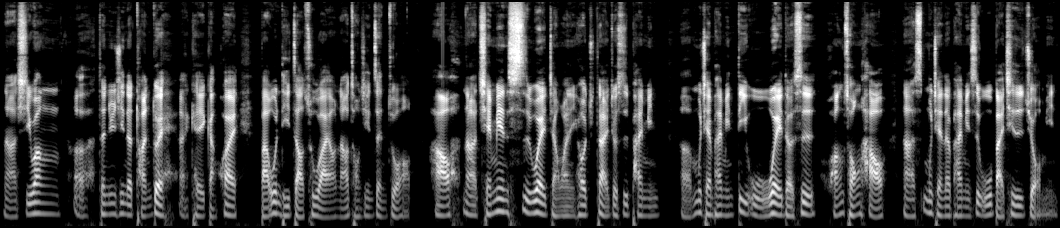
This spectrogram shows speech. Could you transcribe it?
那希望呃郑军新的团队哎，可以赶快把问题找出来哦，然后重新振作哦。好，那前面四位讲完以后，再来就是排名。呃，目前排名第五位的是黄崇豪，那目前的排名是五百七十九名。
